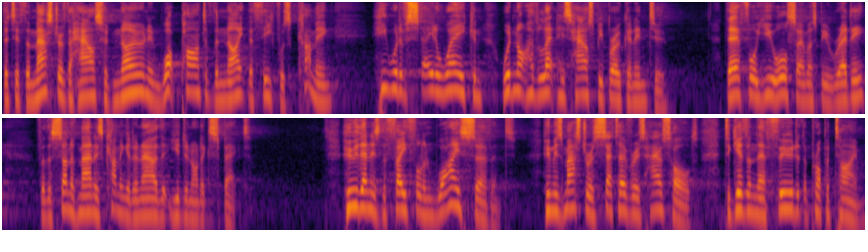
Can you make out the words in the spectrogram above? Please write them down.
that if the master of the house had known in what part of the night the thief was coming, he would have stayed awake and would not have let his house be broken into. Therefore, you also must be ready, for the Son of Man is coming at an hour that you do not expect. Who then is the faithful and wise servant, whom his master has set over his household to give them their food at the proper time?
